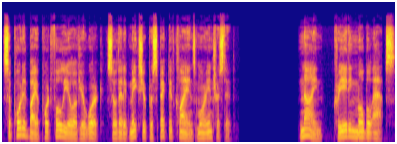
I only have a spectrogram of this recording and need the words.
supported by a portfolio of your work so that it makes your prospective clients more interested. 9. Creating mobile apps.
